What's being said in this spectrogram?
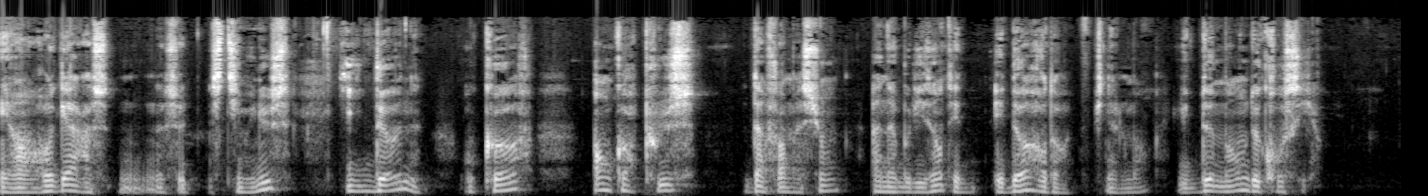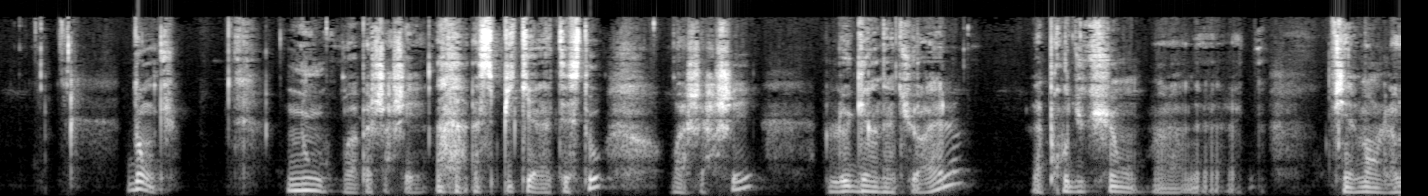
Et en regard à ce, ce stimulus, ils donnent au corps encore plus d'informations anabolisantes et, d'ordre, finalement. Ils demandent de grossir. Donc, nous, on va pas chercher à se piquer à la testo, on va chercher le gain naturel, la production, finalement la,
